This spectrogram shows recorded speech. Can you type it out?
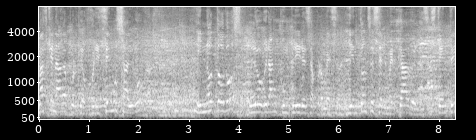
más que nada porque ofrecemos algo y no todos logran cumplir esa promesa y entonces el mercado, el asistente,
